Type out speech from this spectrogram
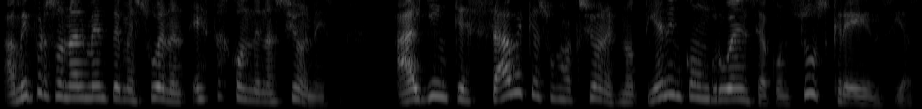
A mí personalmente me suenan estas condenaciones a alguien que sabe que sus acciones no tienen congruencia con sus creencias,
